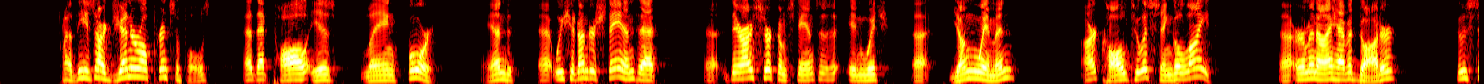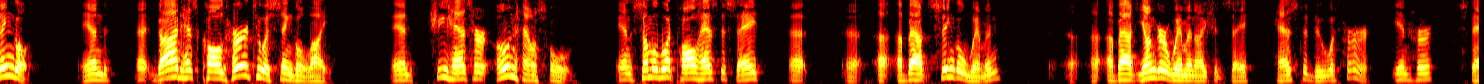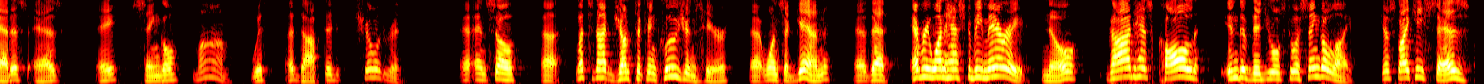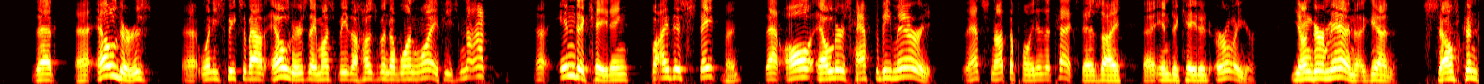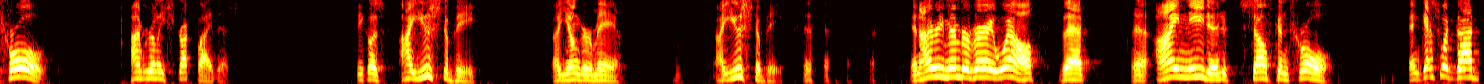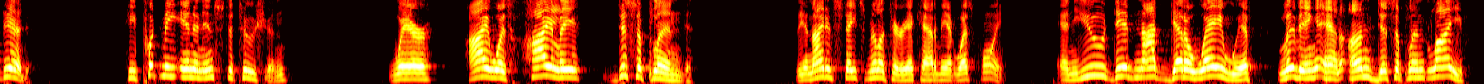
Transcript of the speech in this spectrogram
these are general principles that Paul is laying forth. And uh, we should understand that uh, there are circumstances in which uh, young women are called to a single life. Uh, Irma and I have a daughter who's single, and uh, God has called her to a single life, and she has her own household. And some of what Paul has to say uh, about single women, about younger women, I should say, has to do with her in her status as a single mom with adopted children. And so uh, let's not jump to conclusions here uh, once again uh, that everyone has to be married. No, God has called individuals to a single life. Just like He says that uh, elders, uh, when He speaks about elders, they must be the husband of one wife. He's not uh, indicating by this statement that all elders have to be married. That's not the point of the text, as I uh, indicated earlier. Younger men, again, self controlled. I'm really struck by this because I used to be a younger man. I used to be. and I remember very well that uh, I needed self control. And guess what God did? He put me in an institution where I was highly disciplined. The United States Military Academy at West Point. And you did not get away with living an undisciplined life.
